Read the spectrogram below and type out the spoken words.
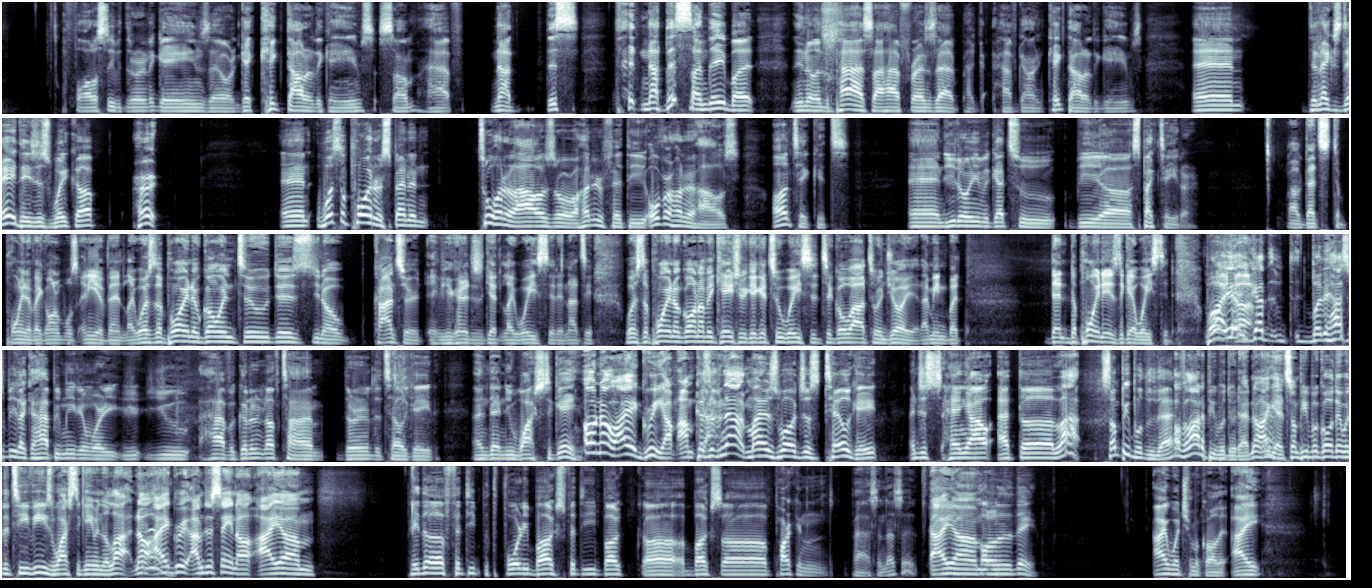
fall asleep during the games or get kicked out of the games. Some have not this, not this Sunday, but you know in the past I have friends that have gotten kicked out of the games, and the next day they just wake up hurt. And what's the point of spending two hundred dollars or one hundred fifty, over hundred dollars on tickets, and you don't even get to be a spectator? Well, that's the point of like almost any event. Like, what's the point of going to this, you know, concert if you're gonna just get like wasted and not see? What's the point of going on vacation if you get too wasted to go out to enjoy it? I mean, but then the point is to get wasted. But Well, yeah, uh, you got, but it has to be like a happy medium where you you have a good enough time during the tailgate, and then you watch the game. oh no, I agree. I'm I'm Because if not, might as well just tailgate and just hang out at the lot. Some people do that. Oh, a lot of people do that. No, I get it. Some people go there with the TVs, watch the game in the lot. No, I agree. I'm just saying. Uh, I um, Pay the 50, 40 bucks, fifty buck, uh, bucks uh, parking pass, and that's it. I um, Call it a day. I what you call it. I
